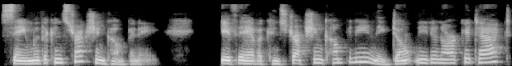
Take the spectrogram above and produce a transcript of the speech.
Same with a construction company. If they have a construction company and they don't need an architect,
